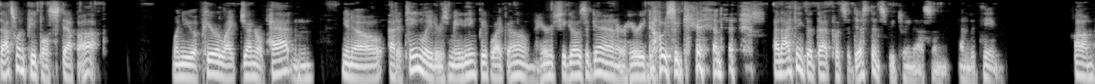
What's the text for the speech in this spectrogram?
that's when people step up when you appear like General Patton, you know, at a team leaders meeting, people are like, oh, here she goes again, or here he goes again. and I think that that puts a distance between us and, and the team. Um,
